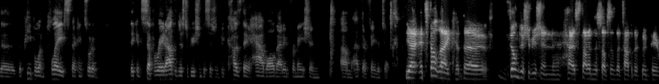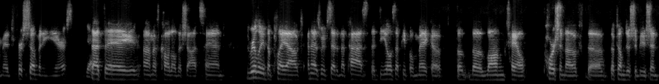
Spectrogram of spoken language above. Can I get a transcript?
the the people in place that can sort of they can separate out the distribution decisions because they have all that information um, at their fingertips. Yeah, it's felt like the film distribution has thought of themselves as the top of the food pyramid for so many years yeah. that they um, have called all the shots. And really, the play out, and as we've said in the past, the deals that people make of the, the long tail portion of the, the film distribution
